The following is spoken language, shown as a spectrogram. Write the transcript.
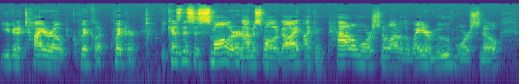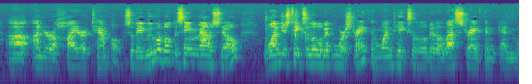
you're going to tire out quicker, quicker. Because this is smaller, and I'm a smaller guy, I can paddle more snow out of the way or move more snow uh, under a higher tempo. So they move about the same amount of snow. One just takes a little bit more strength, and one takes a little bit of less strength and and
